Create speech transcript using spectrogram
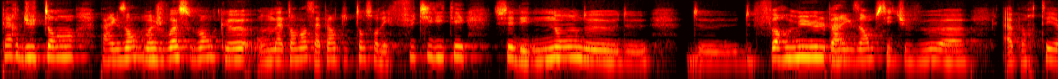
perd du temps. Par exemple, moi je vois souvent que on a tendance à perdre du temps sur des futilités, tu sais des noms de, de formules, par exemple, si tu veux euh, apporter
